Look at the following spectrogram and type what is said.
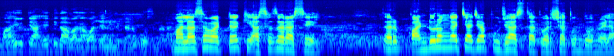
महायुती आहे ती गावागावात या निमित्तानं पोहोचणार आहे. मला असं वाटतं की असं जर असेल तर पांडुरंगाच्या ज्या पूजा असतात वर्षातून दोन वेळा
